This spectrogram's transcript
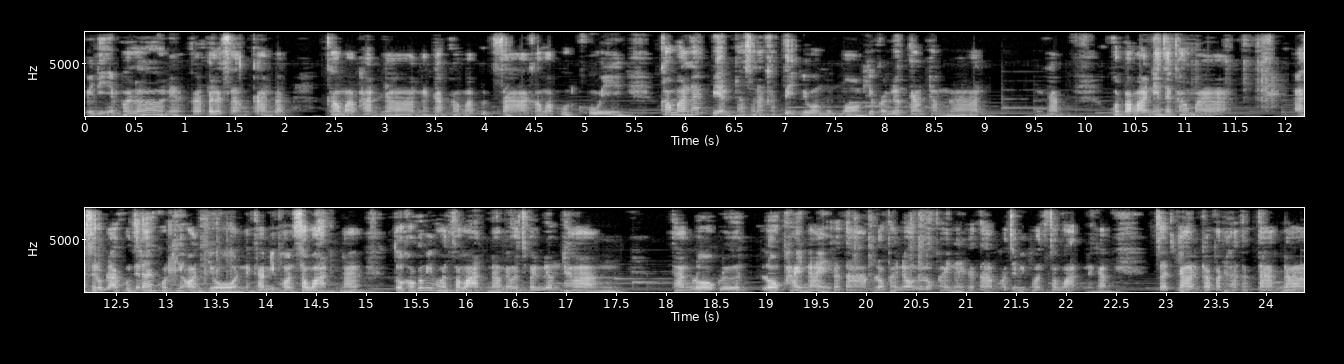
มีดี Emperor เนี่ยก็เป็นลักษณะของการแบบเข้ามาผ่านงานนะครับ เข้ามาปรึกษาเข้ามาพูดคุย เข้ามาแลกเปลี่ยนทัศนคติหรือว่ามุมมองเกี่ยวกับเรื่องการทำงานนะครับคนประมาณนี้จะเข้ามาสรุปแล้วคุณจะได้คนที่อ่อนโยนนะครับมีพรสวรรค์นะตัวเขาก็มีพรสวรรค์นะไม่ว่าจะเป็นเรื่องทาง ทางโลกหรือโลกภายในก็ตามโลกภายนอกหรือโลกภายในก็ตามเขาจะมีพรสวรรค์นะครับจัดการกับปัญหาต่างๆ ได้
